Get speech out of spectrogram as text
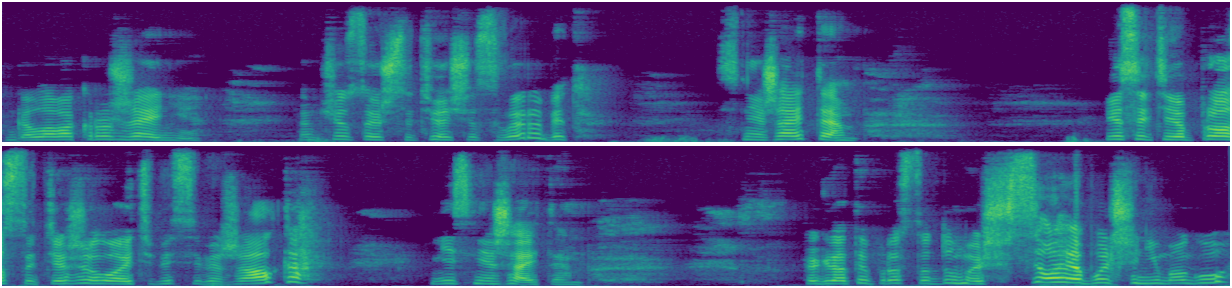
головокружение, там чувствуешь, что тебя сейчас вырубит, снижай темп. Если тебе просто тяжело и тебе себя жалко, не снижай темп. Когда ты просто думаешь, все, я больше не могу,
